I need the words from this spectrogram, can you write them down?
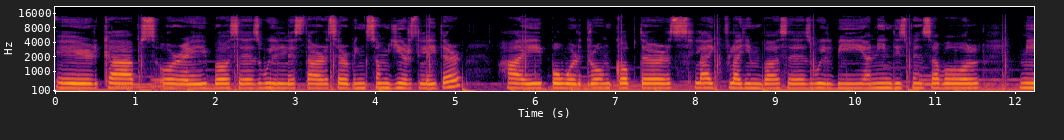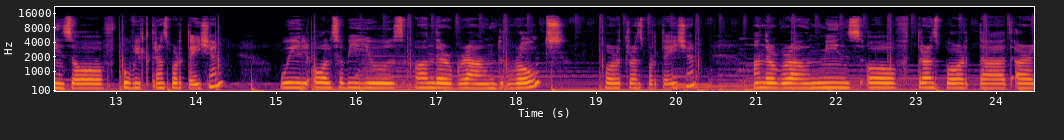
air cabs or air buses will start serving some years later. High powered drone copters like flying buses will be an indispensable means of public transportation. Will also be used underground roads for transportation underground means of transport that are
